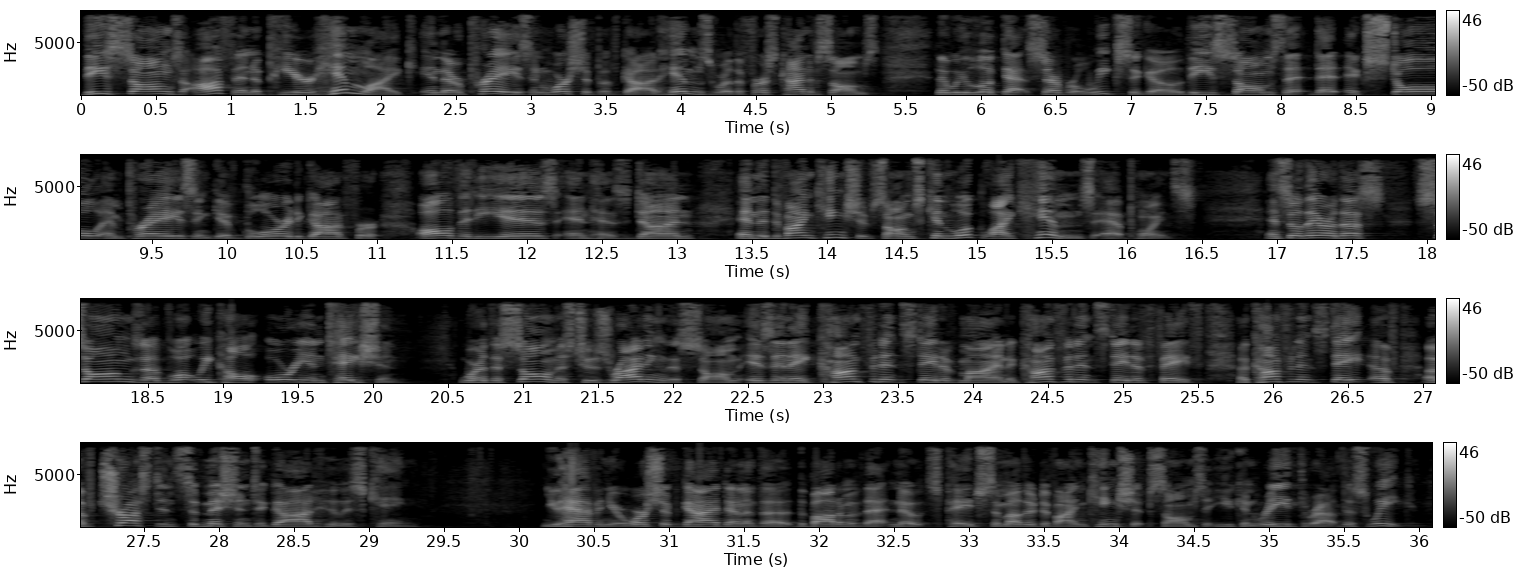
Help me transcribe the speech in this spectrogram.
These songs often appear hymn like in their praise and worship of God. Hymns were the first kind of psalms that we looked at several weeks ago. These psalms that, that extol and praise and give glory to God for all that he is and has done. And the divine kingship songs can look like hymns at points. And so they are thus songs of what we call orientation, where the psalmist who's writing this psalm is in a confident state of mind, a confident state of faith, a confident state of, of trust and submission to God who is king. You have in your worship guide down at the, the bottom of that notes page some other divine kingship psalms that you can read throughout this week.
